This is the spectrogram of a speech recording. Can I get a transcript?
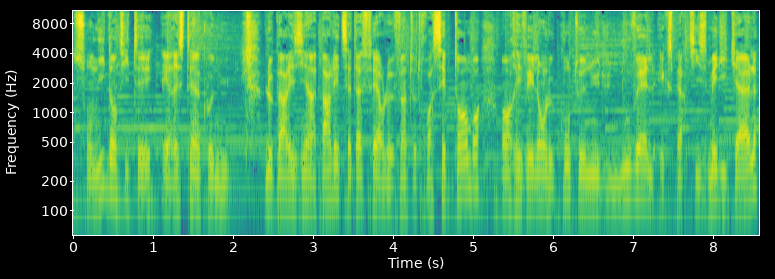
son identité est restée inconnue. Le Parisien a parlé de cette affaire le 23 septembre en révélant le contenu d'une nouvelle expertise médicale.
